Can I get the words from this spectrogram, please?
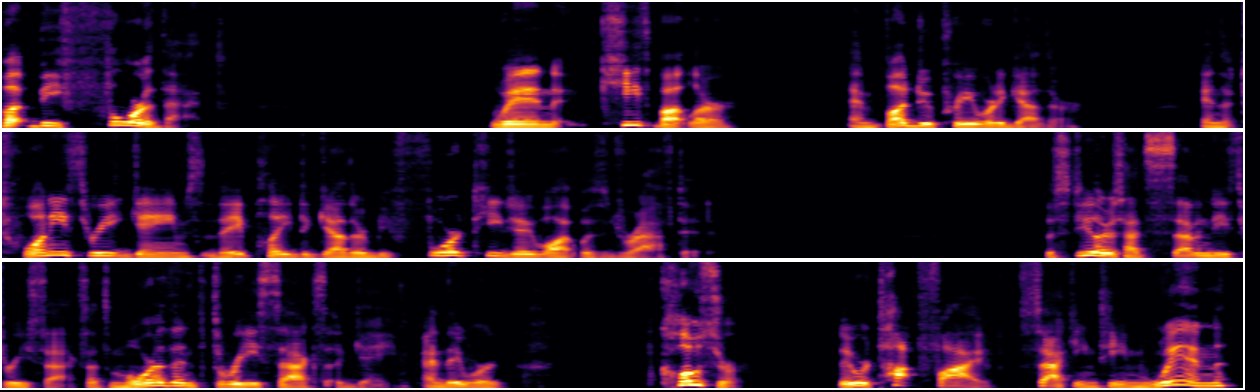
But before that, when Keith Butler and Bud Dupree were together in the 23 games they played together before TJ Watt was drafted. The Steelers had 73 sacks. That's more than three sacks a game. And they were closer. They were top five sacking team when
